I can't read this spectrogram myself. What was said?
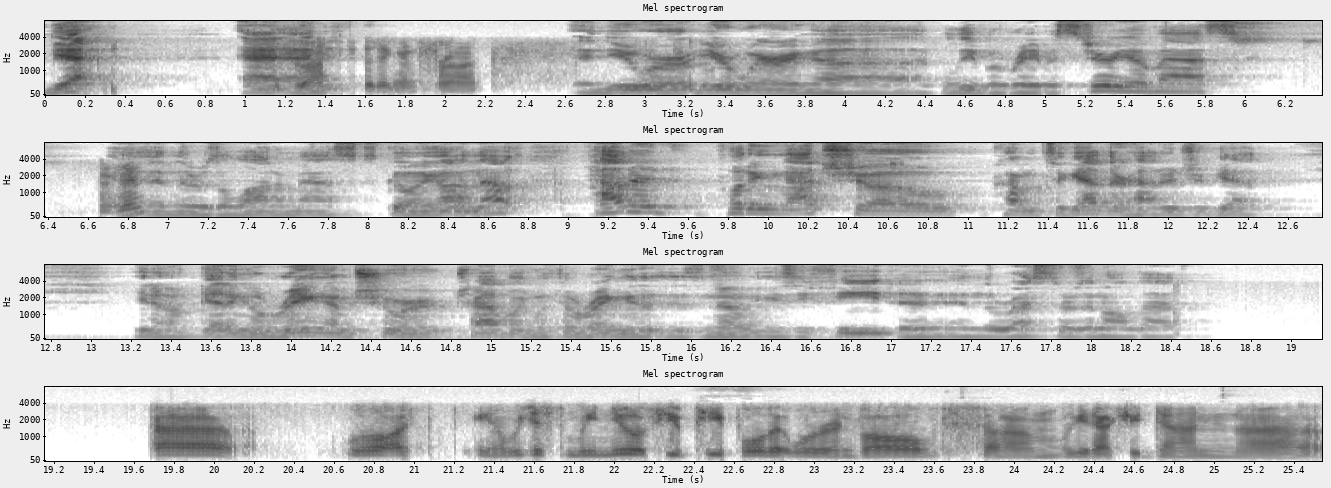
Yeah, and, the and sitting in front. And you were you're wearing, uh, I believe, a Rey Mysterio mask, mm-hmm. and there was a lot of masks going on. Now, how did putting that show come together? How did you get, you know, getting a ring? I'm sure traveling with a ring is, is no easy feat, and, and, the wrestlers and all that. Uh, well, I, you know, we just we knew a few people that were involved. Um, we had actually done uh,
